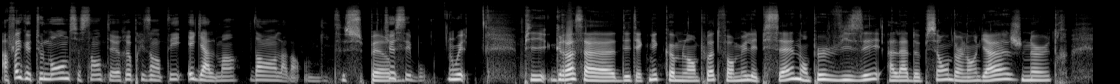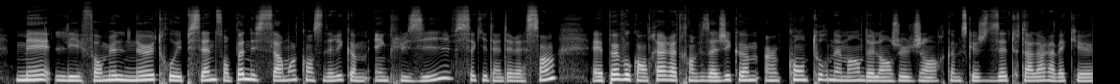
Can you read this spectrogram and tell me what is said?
afin que tout le monde se sente représenté également dans la langue. C'est super. Que c'est beau. Puis, grâce à des techniques comme l'emploi de formules épicènes, on peut viser à l'adoption d'un langage neutre. Mais les formules neutres ou épicènes ne sont pas nécessairement considérées comme inclusives, ce qui est intéressant. Elles peuvent au contraire être envisagées comme un contournement de l'enjeu de genre. Comme ce que je disais tout à l'heure avec euh,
